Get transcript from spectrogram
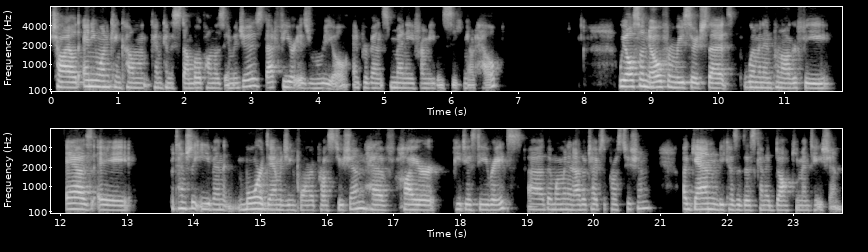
child anyone can come can kind of stumble upon those images that fear is real and prevents many from even seeking out help we also know from research that women in pornography as a potentially even more damaging form of prostitution have higher PTSD rates uh, than women in other types of prostitution, again, because of this kind of documentation.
